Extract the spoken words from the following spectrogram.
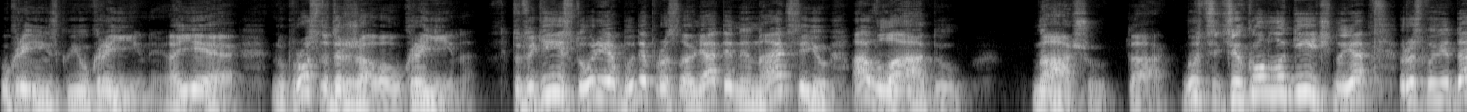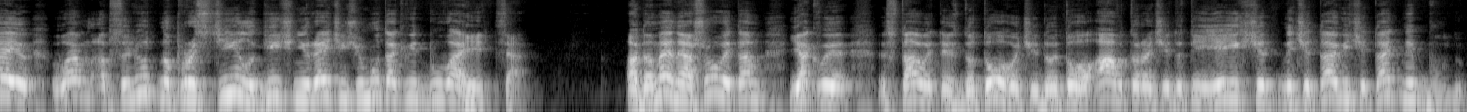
української України, а є ну, просто держава Україна, то тоді історія буде прославляти не націю, а владу нашу. Так. Ну, цілком логічно. Я розповідаю вам абсолютно прості логічні речі, чому так відбувається. А до мене, а що ви там, як ви ставитесь до того, чи до того автора, чи до тієї, я їх не читав і читати не буду.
